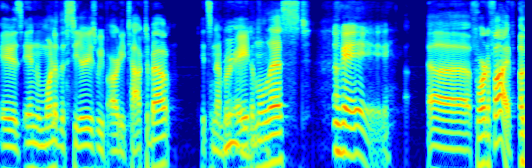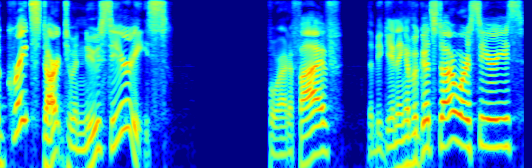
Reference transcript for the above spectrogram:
It is in one of the series we've already talked about. It's number eight on the Hmm. list okay. uh, four out of five. A great start to a new series. Four out of five. The beginning of a good Star Wars series.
